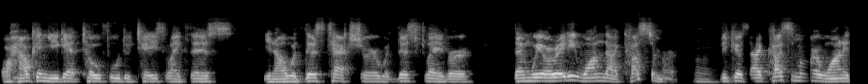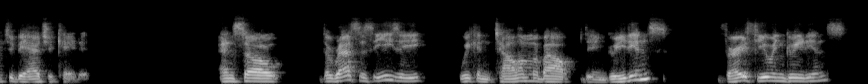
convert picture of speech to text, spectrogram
or how can you get tofu to taste like this, you know, with this texture, with this flavor, then we already won that customer mm. because that customer wanted to be educated. And so the rest is easy. We can tell them about the ingredients, very few ingredients.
